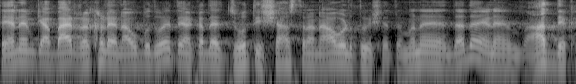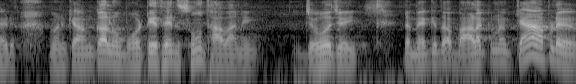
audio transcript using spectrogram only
તો એને એમ કે આ બહાર રખડે ને આવું બધું હોય, ત્યાં કદાચ જ્યોતિષ શાસ્ત્રને આવડતું છે તો મને દાદા એણે હાથ દેખાડ્યો. મને કે, અંકલ, હું મોટી થઈને શું થવાની? જોવો જોઈ. એટલે મેં કીધું, આ બાળકને ક્યાં આપણે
